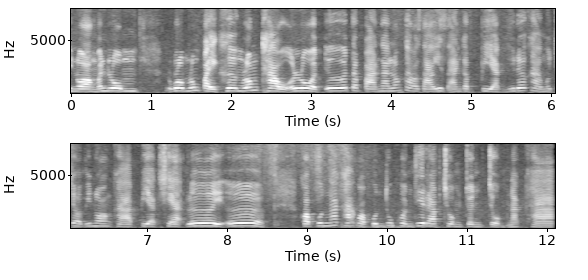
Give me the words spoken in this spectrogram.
พี่น้องมันลม รวมลงไปเครื่องร่องเท้าโอโลดเออตะปานนั้นร่องเท้าสาวอีสานกับเปียกอยู่เด้อค่ะมุเจ้าพี่น้องค่ะ เปียกแฉะเลย เออ ขอบคุณนะคะ ขอบคุณทุกคนที่รับชมจนจบนะคะ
